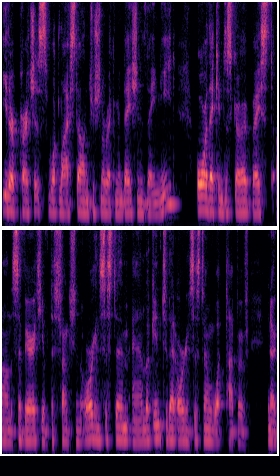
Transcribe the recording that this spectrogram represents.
either purchase what lifestyle nutritional recommendations they need, or they can just go based on the severity of dysfunction in the organ system and look into that organ system, what type of, you know,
